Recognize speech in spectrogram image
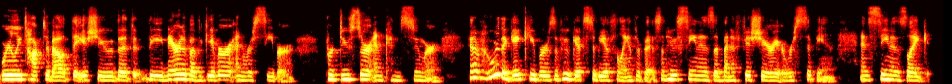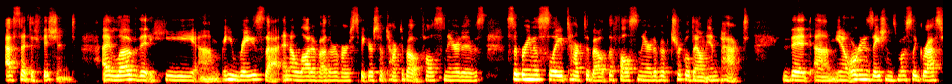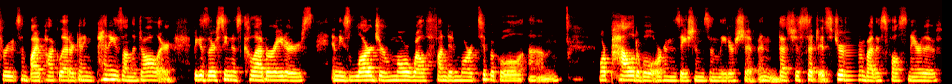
really talked about the issue that the narrative of giver and receiver producer and consumer. Kind of who are the gatekeepers of who gets to be a philanthropist and who's seen as a beneficiary or recipient and seen as like asset deficient. I love that he um, he raised that, and a lot of other of our speakers have talked about false narratives. Sabrina Slade talked about the false narrative of trickle down impact. That um, you know organizations, mostly grassroots and BIPOC led, are getting pennies on the dollar because they're seen as collaborators in these larger, more well funded, more typical. Um, more palatable organizations and leadership and that's just such it's driven by this false narrative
